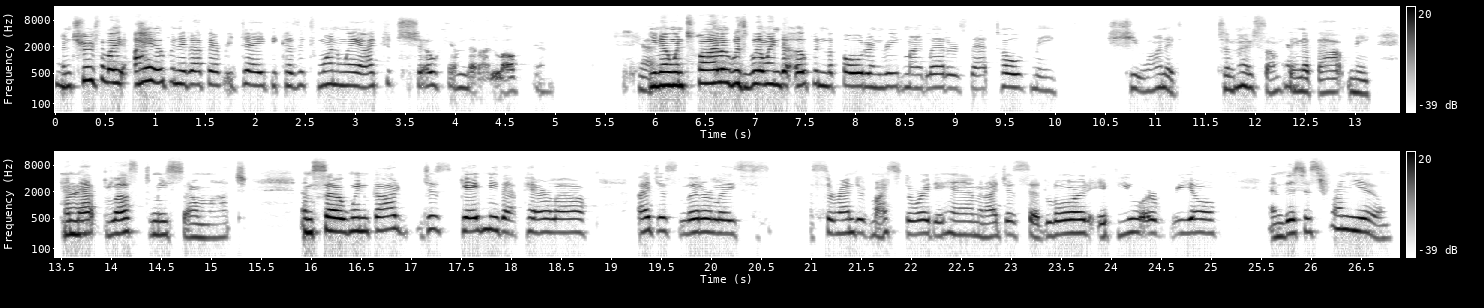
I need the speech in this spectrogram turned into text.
Hmm. And truthfully, I open it up every day because it's one way I could show him that I love him. Yeah. You know, when Twyla was willing to open the folder and read my letters, that told me she wanted to know something about me. And that blessed me so much. And so when God just gave me that parallel, I just literally surrendered my story to Him. And I just said, Lord, if you are real and this is from you,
